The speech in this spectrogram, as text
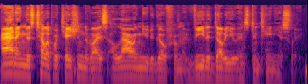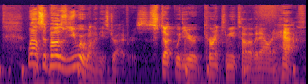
adding this teleportation device allowing you to go from V to W instantaneously? Well, suppose you were one of these drivers, stuck with your current commute time of an hour and a half.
